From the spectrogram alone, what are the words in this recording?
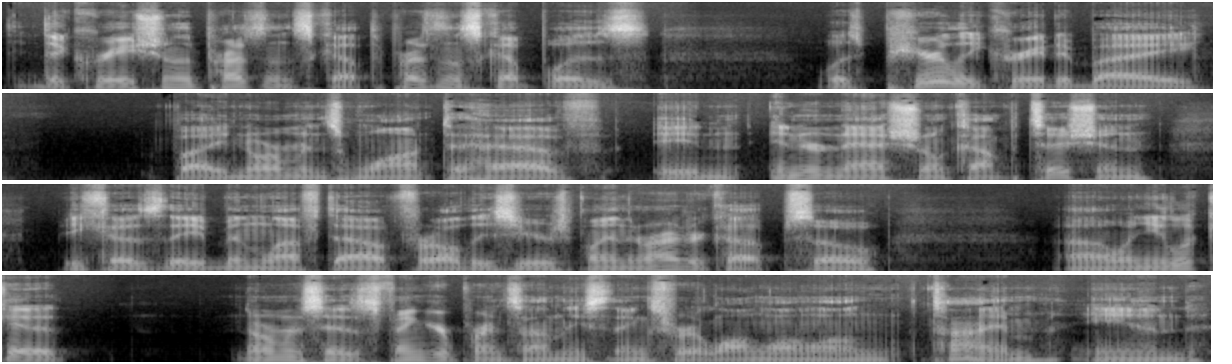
the creation of the President's Cup. The President's Cup was was purely created by by Norman's want to have an international competition because they've been left out for all these years playing the Ryder Cup. So uh, when you look at it, Norman's had his fingerprints on these things for a long, long, long time, and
